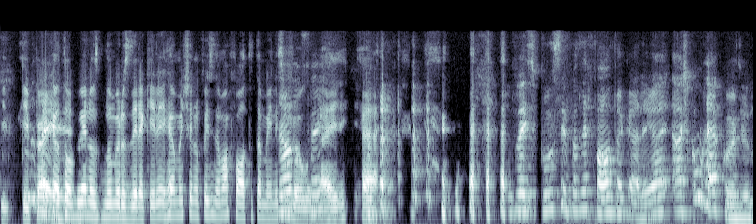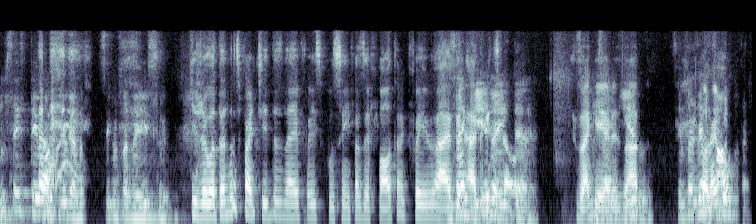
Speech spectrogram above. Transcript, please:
E, e pior bem, que eu tô vendo os números dele aqui, ele realmente não fez nenhuma falta também nesse não, jogo. Não né? e, é. Foi expulso sem fazer falta, cara. E acho que é um recorde. Eu não sei se tem outro jogador que consiga fazer isso. Que jogou tantas partidas, né? E foi expulso sem fazer falta, que foi a Zagueiro agressão. ainda. Zagueiro, Zagueiro, exato. Sem fazer eu falta. Lembro,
